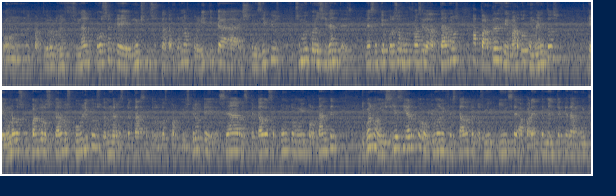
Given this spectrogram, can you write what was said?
con el Partido Revolución Institucional, cosa que muchas de sus plataformas políticas y sus principios son muy coincidentes. En ese sentido, por eso es muy fácil adaptarnos, aparte de firmar documentos que una vez ocupando los cargos públicos deben de respetarse entre los dos partidos. Creo que se ha respetado ese punto muy importante. Y bueno, y sí es cierto, yo he manifestado que el 2015 aparentemente queda mucho,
